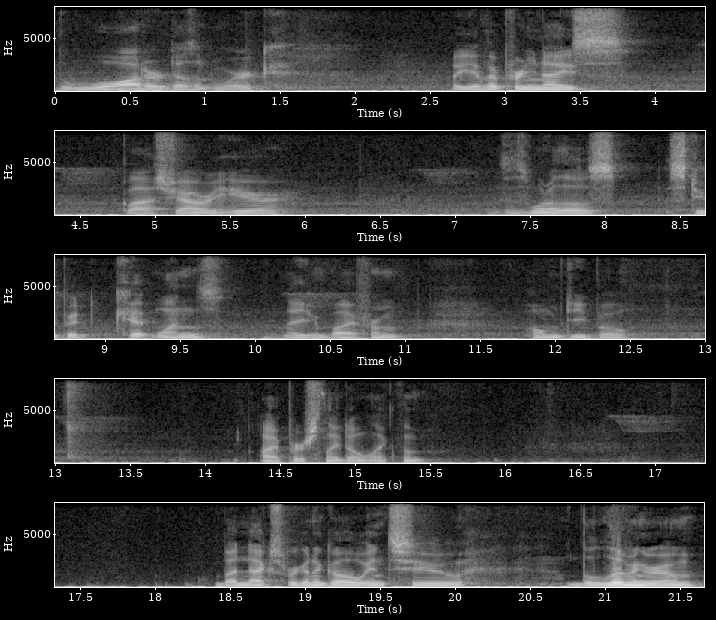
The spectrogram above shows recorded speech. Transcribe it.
The water doesn't work. But you have a pretty nice glass shower here. This is one of those stupid kit ones that you can buy from Home Depot. I personally don't like them. But next we're going to go into the living room.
